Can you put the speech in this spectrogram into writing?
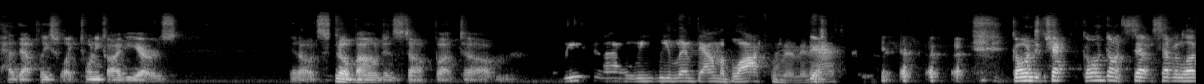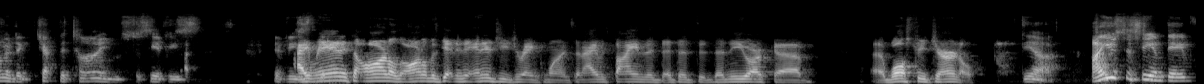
had that place for like 25 years. You know, it's snowbound and stuff, but um, we, uh, we we live down the block from him in yeah. going to check, going down 7 Eleven to check the times to see if he's. If he's I ran into Arnold. Arnold was getting an energy drink once, and I was buying the the, the, the New York uh, uh, Wall Street Journal. Yeah, I used to see him, Dave,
